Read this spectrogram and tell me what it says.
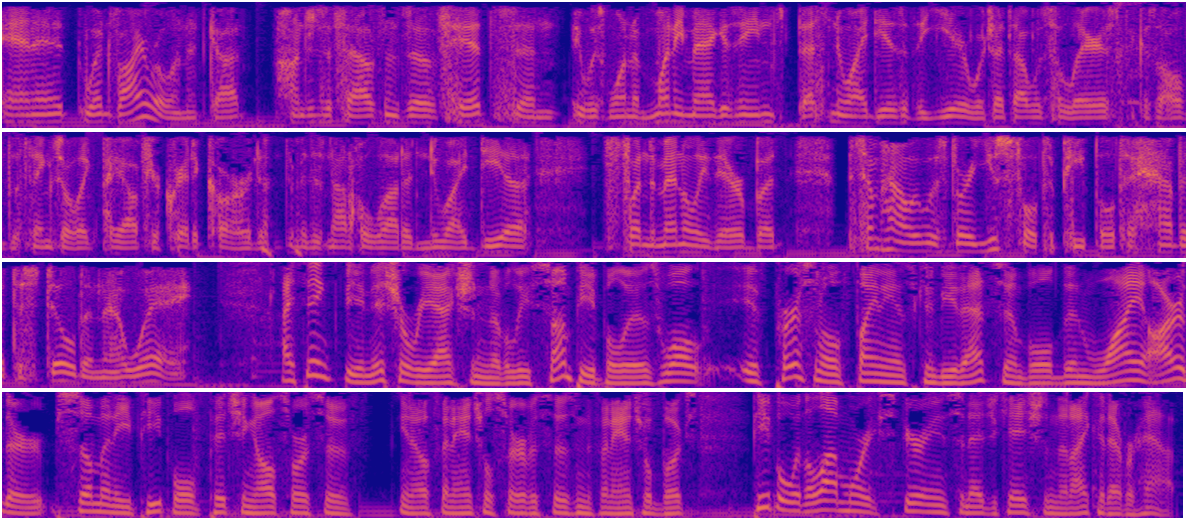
and it went viral and it got hundreds of thousands of hits and it was one of Money Magazine's best new ideas of the year, which I thought was hilarious because all of the things are like pay off your credit card. I mean, there's not a whole lot of new idea fundamentally there, but somehow it was very useful to people to have it distilled in that way. I think the initial reaction of at least some people is, well, if personal finance can be that simple, then why are there so many people pitching all sorts of you know, financial services and financial books, people with a lot more experience and education than I could ever have?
